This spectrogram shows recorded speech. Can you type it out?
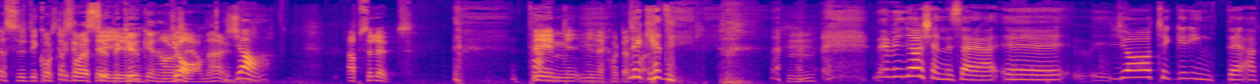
alltså det korta svaret är ju... har att säga om det Ja, här. ja. absolut. Det är mi, mina korta svar. Lycka till! Mm. Nej, men jag känner så här, eh, jag tycker inte att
